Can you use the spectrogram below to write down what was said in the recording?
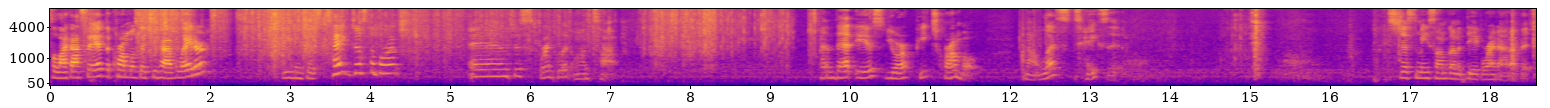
So like I said, the crumbles that you have later, you can just take just a bunch and just sprinkle it on top. And that is your peach crumble. Now let's taste it. It's just me, so I'm gonna dig right out of it.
